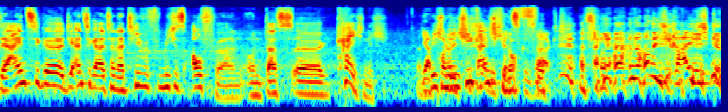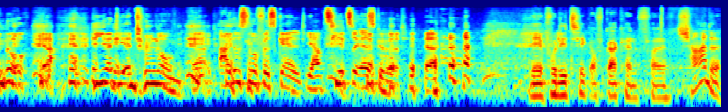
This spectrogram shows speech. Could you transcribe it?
der einzige, die einzige Alternative für mich ist aufhören und das äh, kann ich nicht. Da Ja, bin ich noch Politik nicht reich genug gesagt. Also, Ja, noch nicht reich genug. Ja. Hier die Enthüllung. Ja, alles nur fürs Geld. Ihr habt es hier zuerst gehört. Ja. nee, Politik auf gar keinen Fall. Schade.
